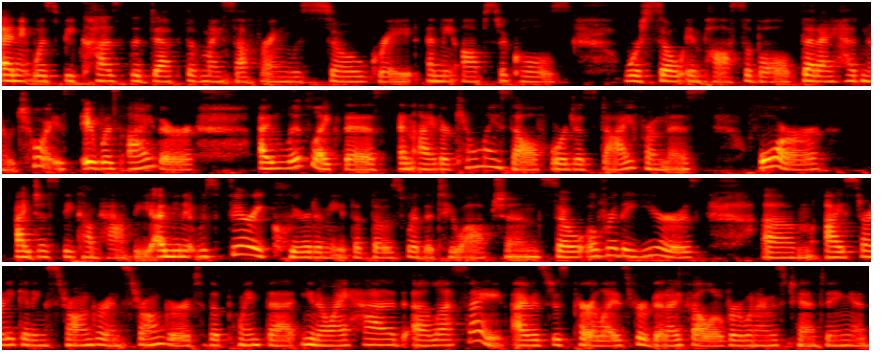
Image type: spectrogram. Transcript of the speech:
And it was because the depth of my suffering was so great and the obstacles were so impossible that I had no choice. It was either I live like this and either kill myself or just die from this, or I just become happy. I mean, it was very clear to me that those were the two options. So over the years, um, I started getting stronger and stronger to the point that, you know, I had uh, last night, I was just paralyzed for a bit. I fell over when I was chanting, and,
